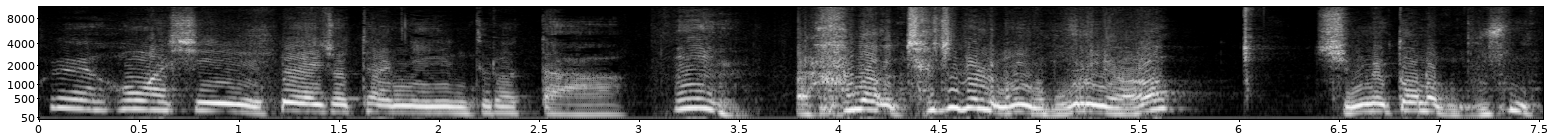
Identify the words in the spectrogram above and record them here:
그래 홍아 씨 뼈에 좋다는 얘기는 들었다. 응. 아니, 한약은 체질별로 먹는 거 모르냐? 진맥도 안 하고 무슨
